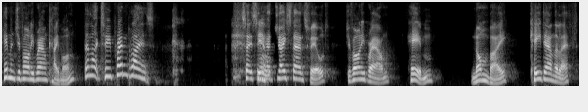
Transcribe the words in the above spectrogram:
Him and Jevani Brown came on. They're like two Prem players. so, so Yeah. you had Jay Stansfield, Jevani Brown, him, Nombe, Key down the left,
